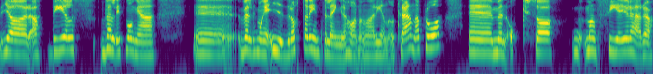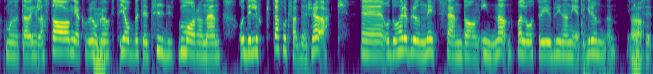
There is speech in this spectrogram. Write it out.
gör att dels väldigt många eh, väldigt många idrottare inte längre har någon arena att träna på. Eh, men också man ser ju det här rökmolnet över hela stan. Jag kommer ihåg mm. att jobbet är tidigt på morgonen och det luktar fortfarande rök. Eh, och då har det brunnit sedan dagen innan. Man låter det ju brinna ner till grunden i ja. princip.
